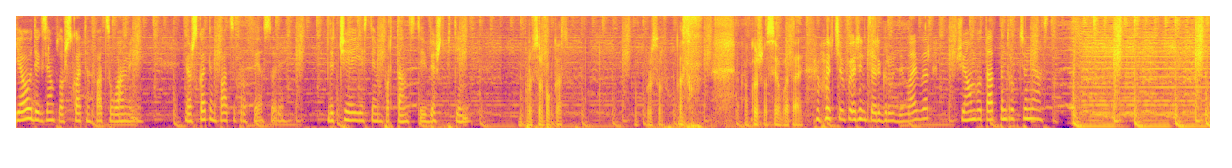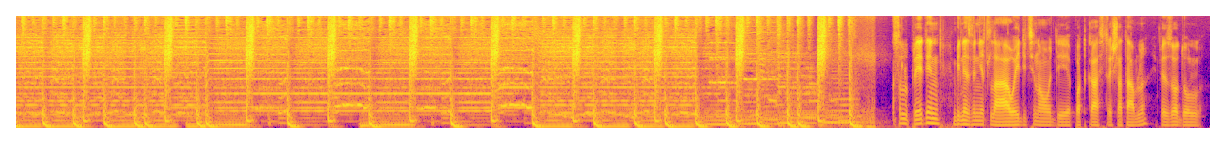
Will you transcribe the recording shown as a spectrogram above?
Eu, de exemplu, aș scoate în față oamenii. Eu aș scoate în față profesorii. De ce este important să te iubești pe tine? Un profesor a făcut asta. Un profesor a făcut asta. Acum și o să iau bătaie. Orice părinți are grup de Viber și eu am votat pentru opțiunea asta. Prieteni, bine ați venit la o ediție nouă de podcast Treci la tablă, episodul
